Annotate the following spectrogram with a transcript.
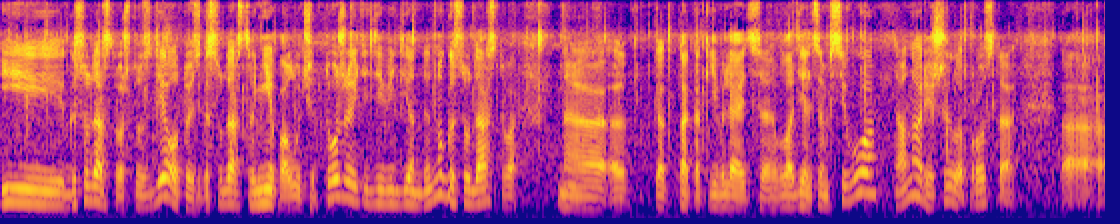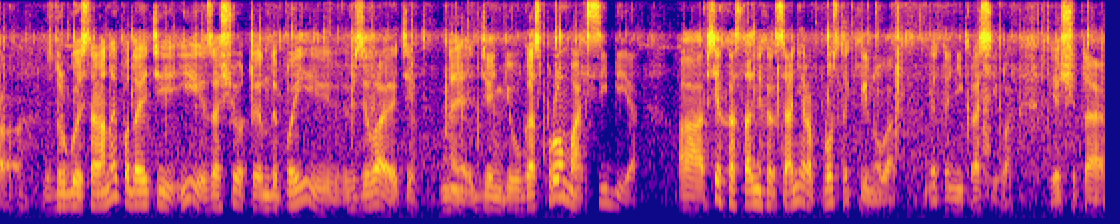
И государство что сделало? То есть государство не получит тоже эти дивиденды, но государство, э, как, так как является владельцем всего, оно решило просто э, с другой стороны подойти и за счет НДПИ взяла эти деньги у «Газпрома» себе а всех остальных акционеров просто кинула. Это некрасиво, я считаю.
